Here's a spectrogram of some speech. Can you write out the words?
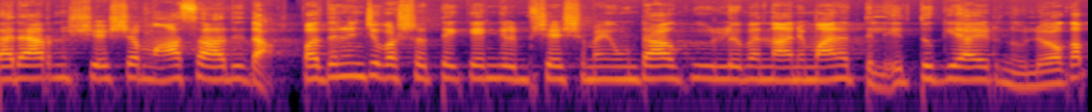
കരാറിന് ശേഷം ആ സാധ്യത പതിനഞ്ച് വർഷത്തേക്കെങ്കിലും ശേഷമേ ഉണ്ടാകുകയുള്ളൂവെന്ന അനുമാനത്തിൽ എത്തുകയായിരുന്നു ലോകം.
